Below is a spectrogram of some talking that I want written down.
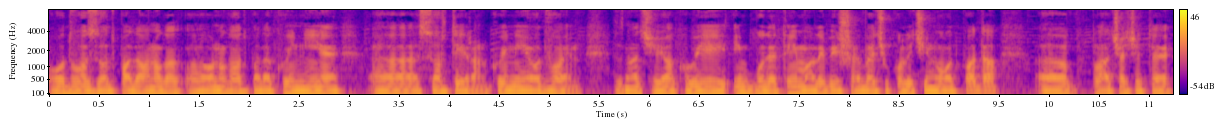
odvoz otpada, onoga, onoga otpada koji nije e, sortiran, koji nije odvojen. Znači ako vi im budete imali više, veću količinu otpada, plaćat ćete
